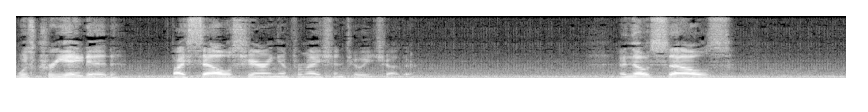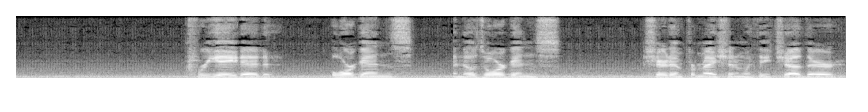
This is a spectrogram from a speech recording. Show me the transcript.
was created by cells sharing information to each other. And those cells created organs, and those organs shared information with each other.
